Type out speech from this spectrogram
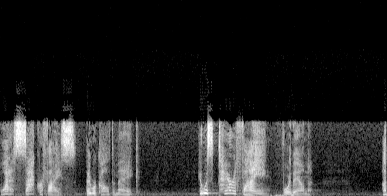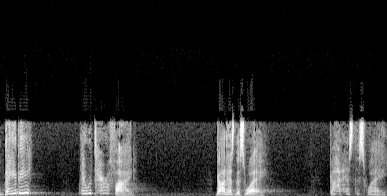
What a sacrifice they were called to make. It was terrifying for them. A baby? They were terrified. God has this way. God has this way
